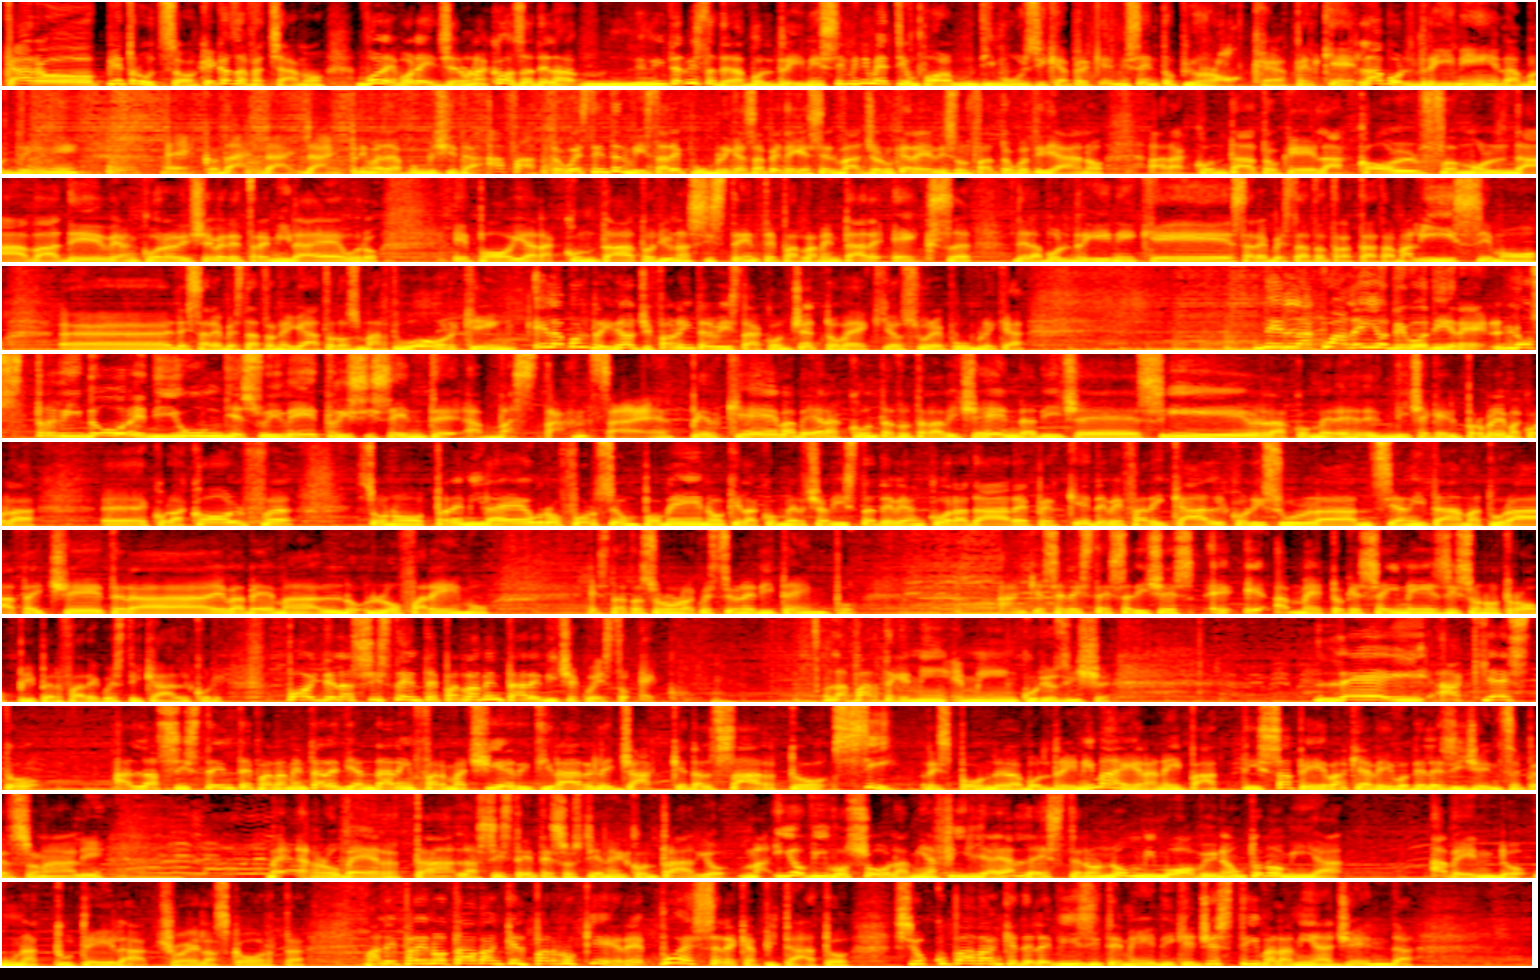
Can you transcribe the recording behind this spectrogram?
Caro Pietruzzo, che cosa facciamo? Volevo leggere una cosa dell'intervista della Boldrini, se mi rimetti un po' di musica, perché mi sento più rock, perché la Boldrini, la Boldrini, ecco, dai, dai, dai, prima della pubblicità, ha fatto questa intervista a Repubblica, sapete che Selvaggio Lucarelli sul Fatto Quotidiano ha raccontato che la Colf Moldava deve ancora ricevere 3.000 euro e poi ha raccontato di un assistente parlamentare ex della Boldrini che sarebbe stata trattata malissimo, eh, le sarebbe stato negato lo smart working. E la Boldrini oggi fa un'intervista a Concetto Vecchio su Repubblica nella quale io devo dire lo stridore di unghie sui vetri si sente abbastanza, eh? perché vabbè racconta tutta la vicenda, dice sì, commer- dice che il problema con la, eh, con la Colf sono 3.000 euro, forse un po' meno che la commercialista deve ancora dare perché deve fare i calcoli sull'anzianità maturata, eccetera, e vabbè ma lo, lo faremo, è stata solo una questione di tempo anche se lei stessa dice e, e, ammetto che sei mesi sono troppi per fare questi calcoli. Poi dell'assistente parlamentare dice questo, ecco, la parte che mi, mi incuriosisce. Lei ha chiesto all'assistente parlamentare di andare in farmacia e ritirare le giacche dal sarto? Sì, risponde la Boldrini, ma era nei patti, sapeva che avevo delle esigenze personali. Beh, Roberta, l'assistente, sostiene il contrario, ma io vivo sola, mia figlia è all'estero, non mi muovo in autonomia avendo una tutela, cioè la scorta. Ma le prenotava anche il parrucchiere? Può essere capitato. Si occupava anche delle visite mediche, gestiva la mia agenda.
